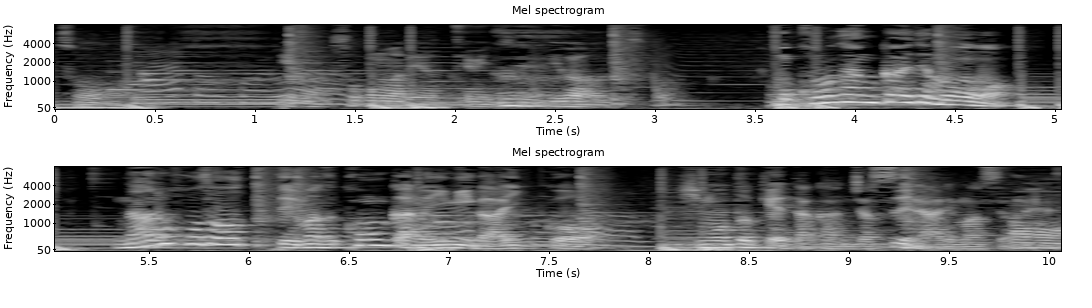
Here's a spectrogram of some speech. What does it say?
そう。今そこまでやってみていかがですか、うん、もうこの段階でも、なるほどってまず今回の意味が一個紐解けた感じはすでにありますよね。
